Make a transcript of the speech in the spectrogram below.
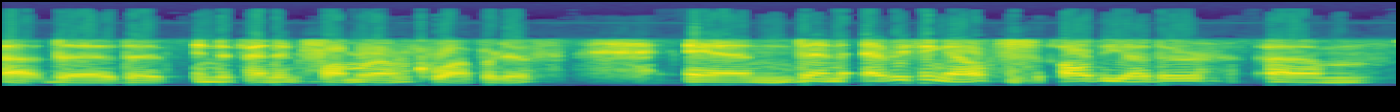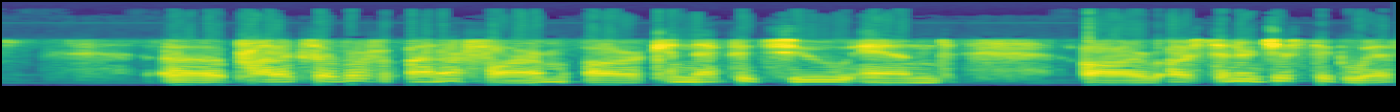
uh, the the independent farmer-owned cooperative, and then everything else, all the other um, uh, products of our, on our farm are connected to and are are synergistic with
